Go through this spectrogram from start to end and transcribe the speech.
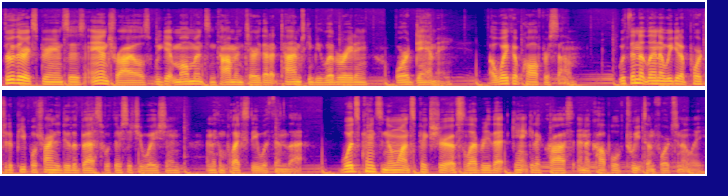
Through their experiences and trials, we get moments and commentary that at times can be liberating or damning. A wake up call for some. Within Atlanta, we get a portrait of people trying to do the best with their situation and the complexity within that. Woods paints a nuanced picture of celebrity that can't get across in a couple of tweets, unfortunately.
